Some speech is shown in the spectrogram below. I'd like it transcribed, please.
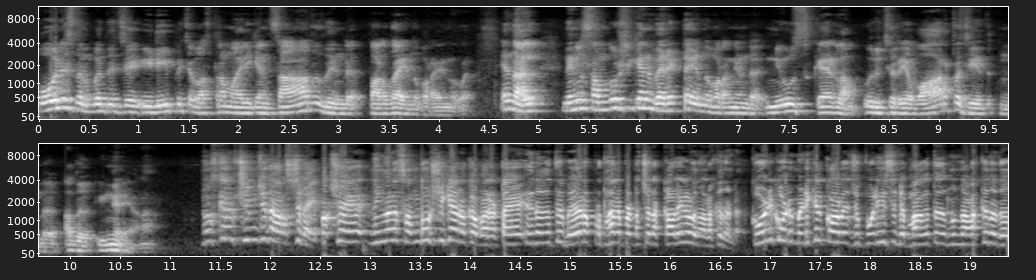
പോലീസ് നിർബന്ധിച്ച് ഇടിയിപ്പിച്ച വസ്ത്രമായിരിക്കാൻ സാധ്യതയുണ്ട് പർദ്ദ എന്ന് പറയുന്നത്. എന്നാൽ നിങ്ങൾ സന്തോഷിക്കാൻ വരട്ടെ എന്ന് പറഞ്ഞുകൊണ്ട് ന്യൂസ് കേരളം ഒരു ചെറിയ വാർത്ത ചെയ്തിട്ടുണ്ട്. അത് ഇങ്ങനെയാണ്. നമസ്കാരം ഷിംജിത് അറസ്റ്റിലായി പക്ഷേ നിങ്ങൾ സന്തോഷിക്കാനൊക്കെ വരട്ടെ. ഇതിനകത്ത് വേറെ പ്രധാനപ്പെട്ട ചില കളികൾ നടക്കുന്നുണ്ട്. കോഴിക്കോട് മെഡിക്കൽ കോളേജ് പോലീസിന്റെ ഭാഗത്ത് നിന്ന് നടക്കുന്നത്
